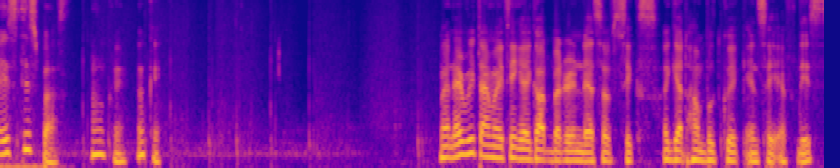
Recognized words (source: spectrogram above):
Yeah, it's this path. Okay, okay. Man, every time I think I got better in the SF6, I get humbled quick and say F this.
